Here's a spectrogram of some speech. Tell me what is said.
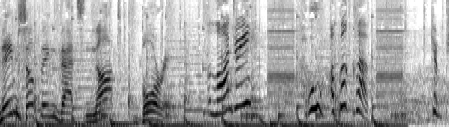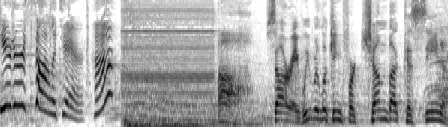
Name something that's not boring. A laundry? Ooh, a book club. Computer solitaire, huh? Ah, sorry, we were looking for Chumba Casino.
